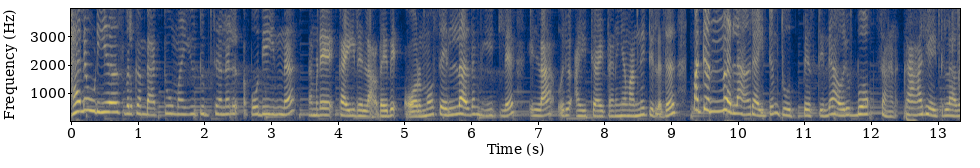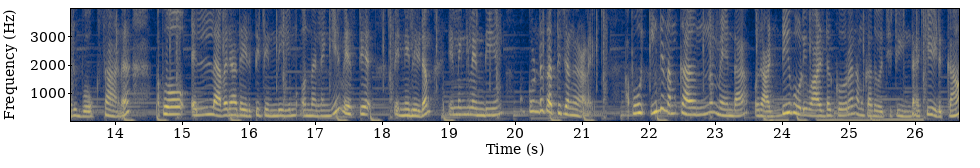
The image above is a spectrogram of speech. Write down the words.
Hello dears welcome back to my YouTube channel അപ്പോൾ ഇത് ഇന്ന് നമ്മുടെ കയ്യിലുള്ള അതായത് ഓൾമോസ്റ്റ് എല്ലാവരുടെയും വീട്ടിൽ ഉള്ള ഒരു ഐറ്റം ആയിട്ടാണ് ഞാൻ വന്നിട്ടുള്ളത്. മറ്റൊന്നുമല്ല ആ ഒരു ഐറ്റം ടൂത്ത് പേസ്റ്റിന്റെ ആ ഒരു ബോക്സ് ആണ്. കാലിയായിട്ടുള്ള ആ ഒരു ബോക്സ് ആണ്. അപ്പോൾ എല്ലാവരും അത് എടുത്തിട്ട് എന്ത് ചെയ്യും? ഒന്നല്ലെങ്കിൽ വേസ്റ്റ് പിന്നിലിടും ഇല്ലെങ്കിൽ എന്ത് ചെയ്യും? കൊണ്ട് കത്തിച്ചങ്ങ് കളയും. അപ്പോൾ ഇനി നമുക്ക് അതൊന്നും വേണ്ട. ഒരു അടിപൊളി വാൾ ഡെക്കോർ നമുക്കത് വെച്ചിട്ട് ഉണ്ടാക്കി എടുക്കാം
